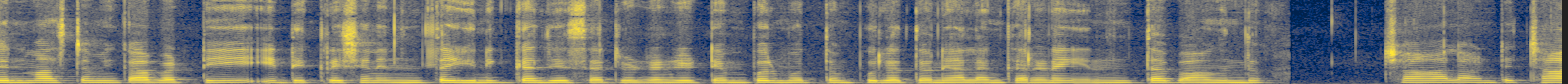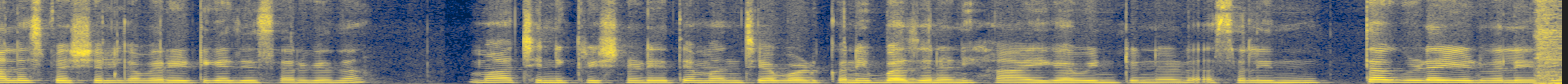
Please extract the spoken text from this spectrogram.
జన్మాష్టమి కాబట్టి ఈ డెకరేషన్ ఎంత యూనిక్గా చేశారు చూడండి. టెంపుల్ మొత్తం పూలతోనే అలంకరణ ఎంత బాగుందో. చాలా అంటే చాలా స్పెషల్గా వెరైటీగా చేశారు కదా. మా చిన్ని కృష్ణుడు అయితే మంచిగా పడుకొని భజనని హాయిగా వింటున్నాడు. అసలు ఇంత కూడా ఏడవలేదు.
